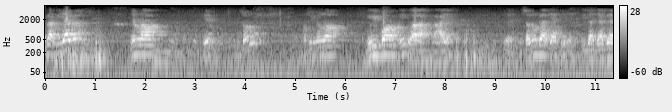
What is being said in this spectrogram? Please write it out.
nggak dijaga, nyela, ya, so, masih nyela, Riba ini wah bahaya. Ya, sana udah hati-hati deh, tidak jaga.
